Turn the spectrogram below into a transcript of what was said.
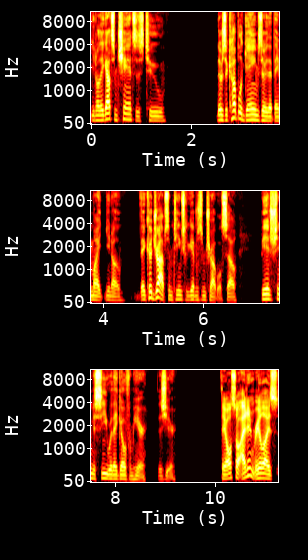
you know they got some chances to. There's a couple of games there that they might you know they could drop. Some teams could give them some trouble. So be interesting to see where they go from here this year. They also, I didn't realize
